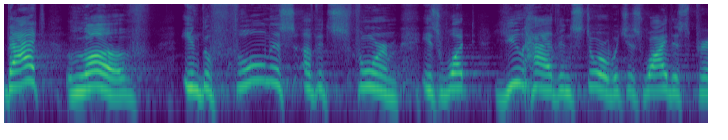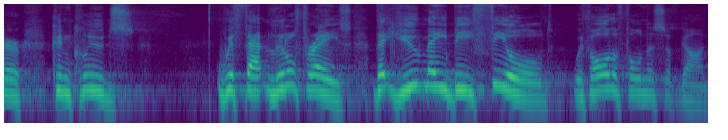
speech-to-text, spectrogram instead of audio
That love, in the fullness of its form, is what you have in store, which is why this prayer concludes with that little phrase that you may be filled with all the fullness of God.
